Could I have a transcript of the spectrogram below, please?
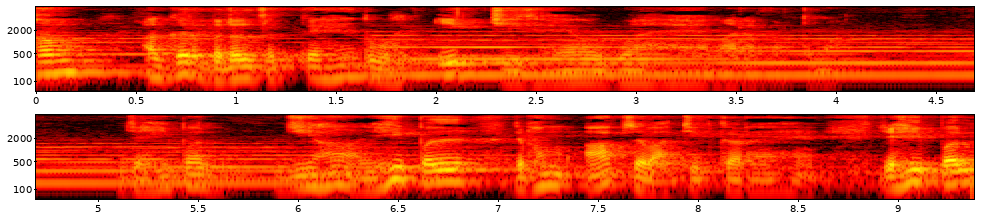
हम अगर बदल सकते हैं तो वह एक चीज़ है और वह है हमारा वर्तमान। यही पल, जी हाँ यही पल जब हम आपसे बातचीत कर रहे हैं, यही पल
